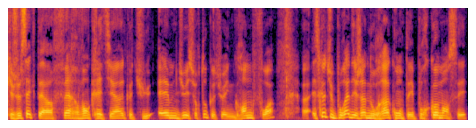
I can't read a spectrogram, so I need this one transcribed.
que je sais que tu es un fervent chrétien, que tu aimes Dieu et surtout que tu as une grande foi. Euh, Est-ce que tu pourrais déjà nous raconter, pour commencer,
